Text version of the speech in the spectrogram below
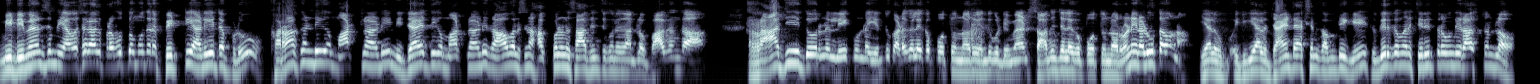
మీ డిమాండ్స్ మీ అవసరాలు ప్రభుత్వం ముందర పెట్టి అడిగేటప్పుడు కరాఖండిగా మాట్లాడి నిజాయితీగా మాట్లాడి రావాల్సిన హక్కులను సాధించుకునే దాంట్లో భాగంగా రాజీ ధోరణి లేకుండా ఎందుకు అడగలేకపోతున్నారు ఎందుకు డిమాండ్ సాధించలేకపోతున్నారు అని నేను అడుగుతా ఉన్నా. ఇవాళ ఇవాళ జాయింట్ యాక్షన్ కమిటీకి సుదీర్ఘమైన చరిత్ర ఉంది రాష్ట్రంలో.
